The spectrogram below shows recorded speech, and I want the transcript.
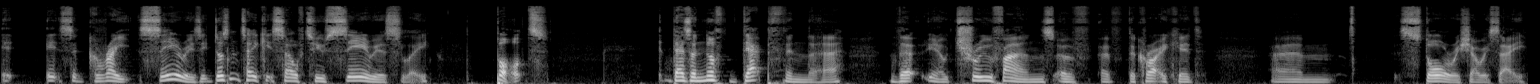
it it's a great series. It doesn't take itself too seriously, but there's enough depth in there that you know true fans of of the Karate Kid um, story, shall we say,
